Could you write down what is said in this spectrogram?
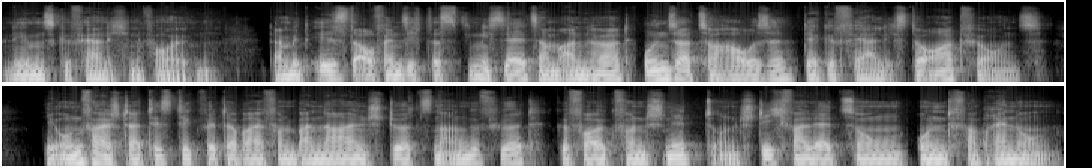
lebensgefährlichen Folgen. Damit ist, auch wenn sich das ziemlich seltsam anhört, unser Zuhause der gefährlichste Ort für uns. Die Unfallstatistik wird dabei von banalen Stürzen angeführt, gefolgt von Schnitt- und Stichverletzungen und Verbrennungen.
